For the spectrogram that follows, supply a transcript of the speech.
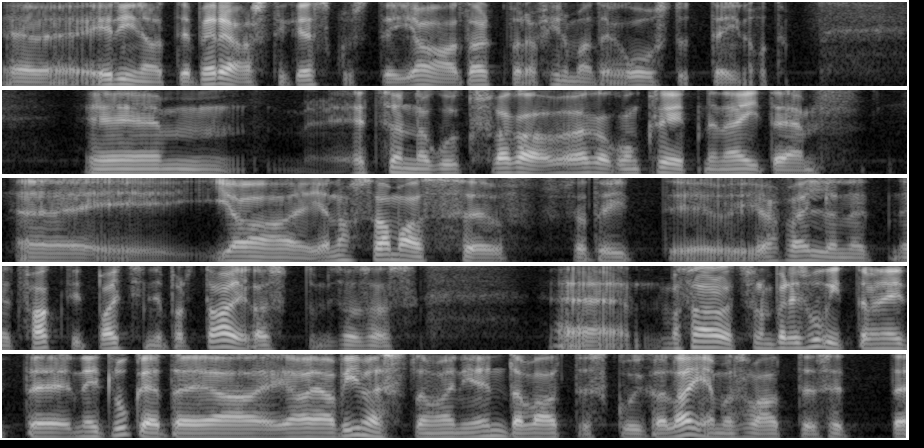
erinevate perearstikeskuste ja tarkvarafirmadega koostööd teinud ehm, et see on nagu üks väga-väga konkreetne näide. ja, ja noh, samas sa tõid jah välja need, need faktid patsiendiportaali kasutamise osas. ma saan aru, et sul on päris huvitav neid, neid lugeda ja, ja ajab imestama nii enda vaates kui ka laiemas vaates, et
